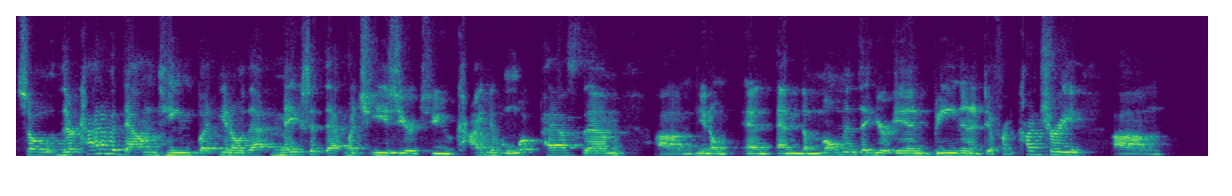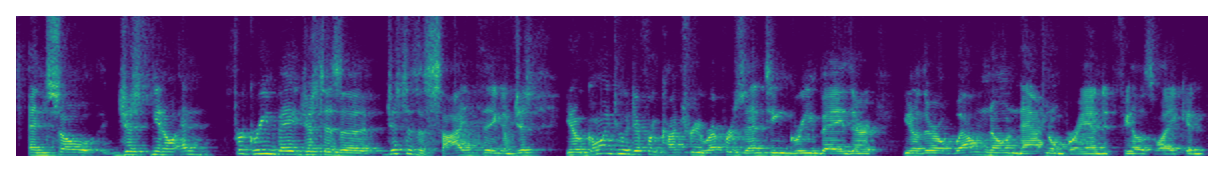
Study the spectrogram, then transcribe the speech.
So they're kind of a down team, but you know that makes it that much easier to kind of look past them um, you know, and and the moment that you're in being in a different country, um, and so just you know, and for Green Bay, just as a just as a side thing of just you know going to a different country representing Green Bay, they're you know they're a well-known national brand. It feels like, and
